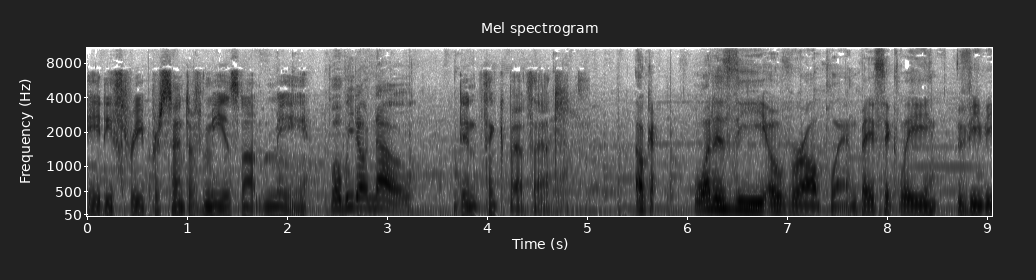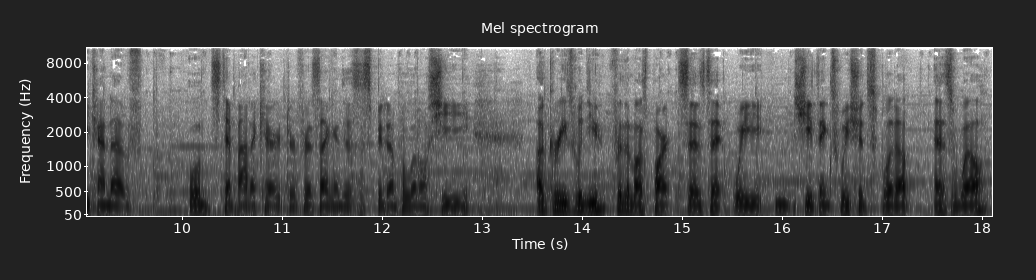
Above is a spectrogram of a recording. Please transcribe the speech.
83% of me is not me. Well, we don't know. Didn't think about that. Okay. What is the overall plan? Basically, Vivi kind of will step out of character for a second just to speed up a little. She agrees with you for the most part, says that we she thinks we should split up as well.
